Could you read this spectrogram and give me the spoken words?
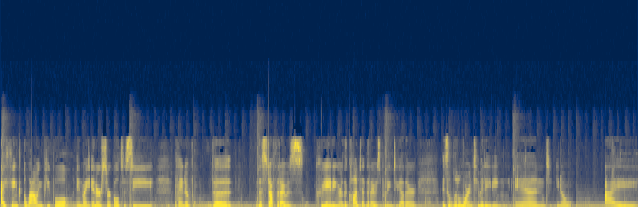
I think allowing people in my inner circle to see kind of the the stuff that I was creating or the content that I was putting together is a little more intimidating. And you know I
